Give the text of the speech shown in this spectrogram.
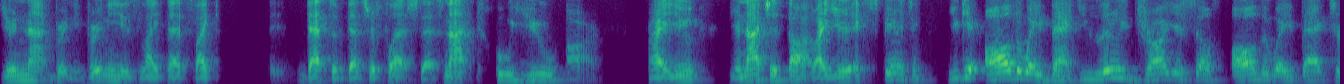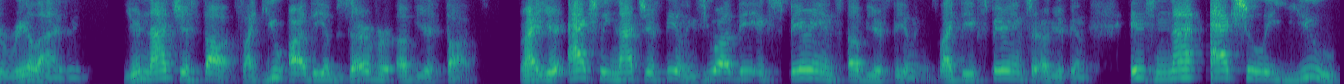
you're not Brittany. Brittany is like, that's like, that's a that's your flesh. That's not who you are. Right. You you're not your thought. Like you're experiencing, you get all the way back. You literally draw yourself all the way back to realizing you're not your thoughts. Like you are the observer of your thoughts right? You're actually not your feelings. You are the experience of your feelings, like the experiencer of your feelings. It's not actually you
